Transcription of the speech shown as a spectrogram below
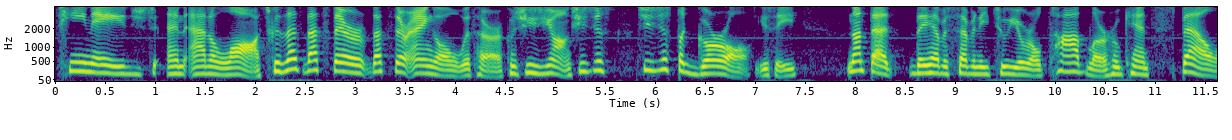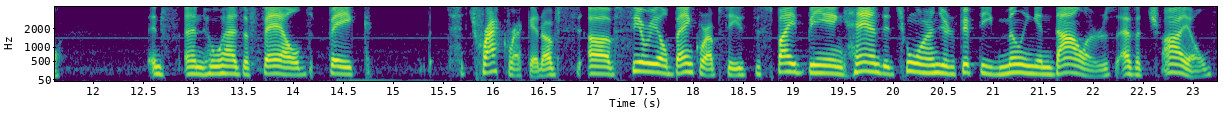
teenaged and at a loss because that's that's their that's their angle with her because she's young. She's just she's just a girl you see. Not that they have a 72 year old toddler who can't spell and and who has a failed fake track record of of serial bankruptcies despite being handed 250 million dollars as a child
